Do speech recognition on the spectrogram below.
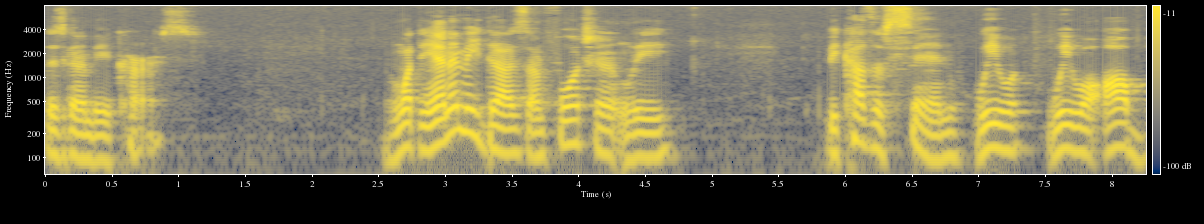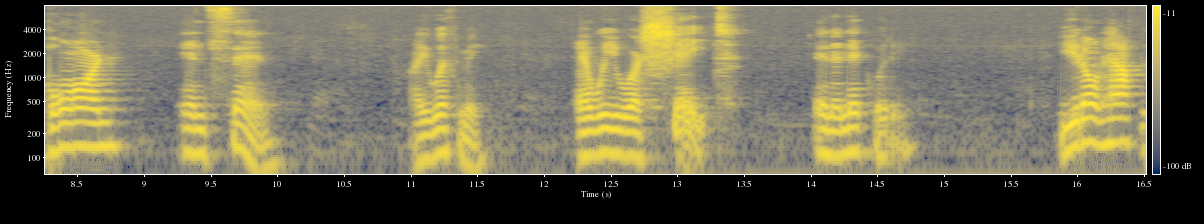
There's going to be a curse. And what the enemy does, unfortunately, because of sin, we were, we were all born in sin. Are you with me? And we were shaped in iniquity. You don't have to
